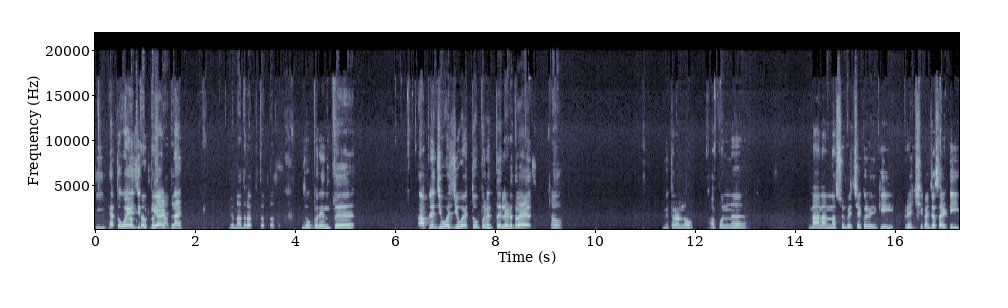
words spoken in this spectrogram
की ह्यात वयाची रक्तातलाच कुठली नाद आहे. नाही. हे नाद आहे. जोपर्यंत आपल्या जीवात जीव आहे तोपर्यंत लढत राहायचं. हो. मित्रांनो आपण नानांना शुभेच्छा करूया की प्रेक्षकांच्यासाठी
